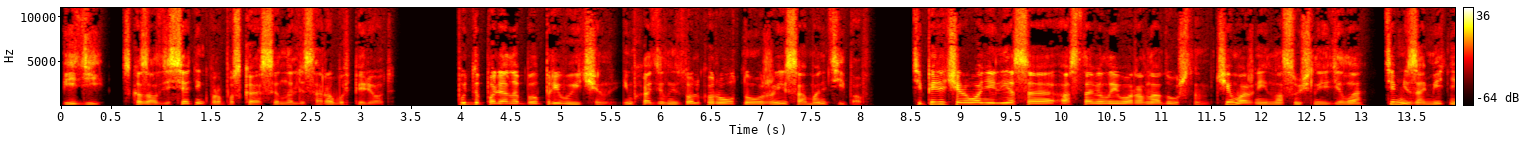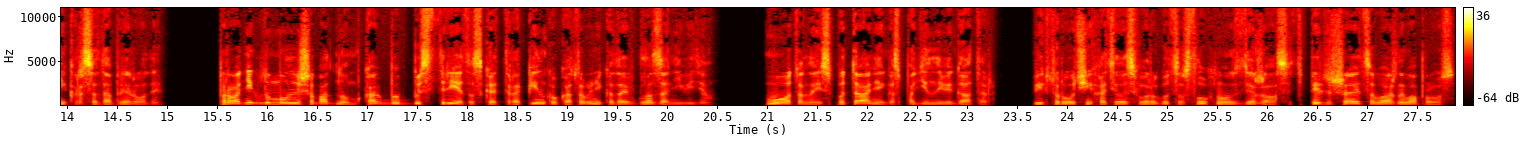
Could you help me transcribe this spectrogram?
«Иди», — сказал десятник, пропуская сына лесоруба вперед. Путь до поляны был привычен. Им ходил не только Ролт, но уже и сам Антипов. Теперь очарование леса оставило его равнодушным. Чем важнее насущные дела, тем незаметнее красота природы. Проводник думал лишь об одном – как бы быстрее отыскать тропинку, которую никогда и в глаза не видел. Вот оно, испытание, господин навигатор. Виктору очень хотелось выругаться вслух, но он сдержался. Теперь решается важный вопрос.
